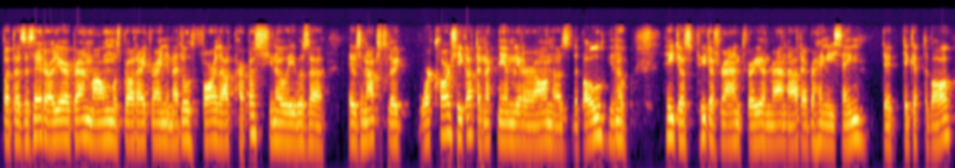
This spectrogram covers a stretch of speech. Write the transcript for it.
But as I said earlier, Brian Mallon was brought out around the middle for that purpose. You know, he was a he was an absolute workhorse. He got the nickname later on as the bull. You know, he just he just ran through and ran out everything he seen to, to get the ball.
